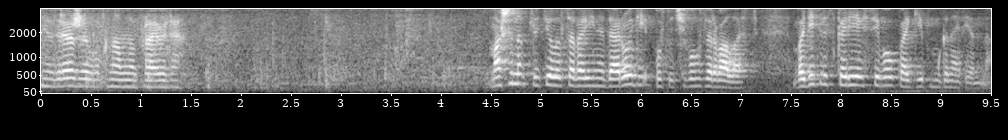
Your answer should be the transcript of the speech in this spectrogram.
не зря же его к нам направили. Машина взлетела с аварийной дороги, после чего взорвалась. Водитель, скорее всего, погиб мгновенно.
